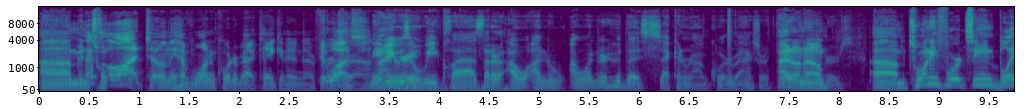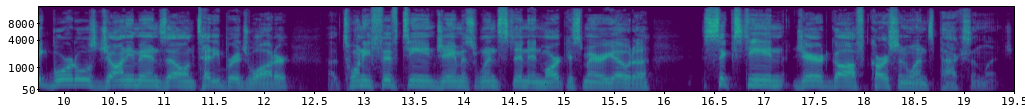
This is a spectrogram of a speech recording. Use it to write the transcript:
Um, in That's tw- odd to only have one quarterback taken in the first It was. round. Maybe I it was a agree. weak class. I don't. I wonder. I wonder who the second round quarterbacks are. I don't know. Um, 2014, Blake Bortles, Johnny Manziel, and Teddy Bridgewater. Uh, 2015, Jameis Winston and Marcus Mariota. 16, Jared Goff, Carson Wentz, Paxton Lynch.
